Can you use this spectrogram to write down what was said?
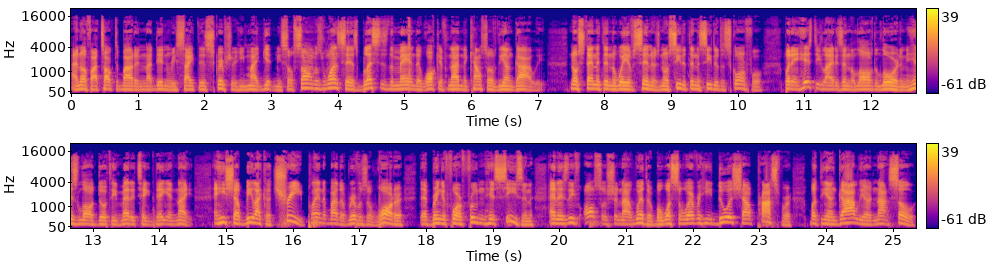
I know if I talked about it and I didn't recite this scripture, he might get me. So Psalms 1 says, Blessed is the man that walketh not in the counsel of the ungodly, nor standeth in the way of sinners, nor seateth in the seat of the scornful. But in his delight is in the law of the Lord, and in his law doth he meditate day and night. And he shall be like a tree planted by the rivers of water that bringeth forth fruit in his season, and his leaf also shall not wither. But whatsoever he doeth shall prosper. But the ungodly are not so,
